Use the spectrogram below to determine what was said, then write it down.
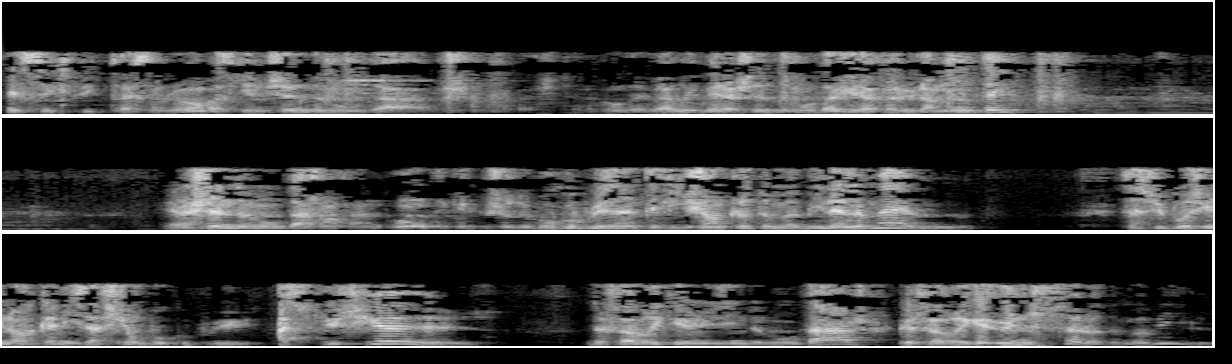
elle s'explique très simplement parce qu'il y a une chaîne de montage. Je te répondais, ben oui, mais la chaîne de montage, il a fallu la monter. Et la chaîne de montage, en fin de compte, est quelque chose de beaucoup plus intelligent que l'automobile elle-même. Ça suppose une organisation beaucoup plus astucieuse de fabriquer une usine de montage que de fabriquer une seule automobile.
